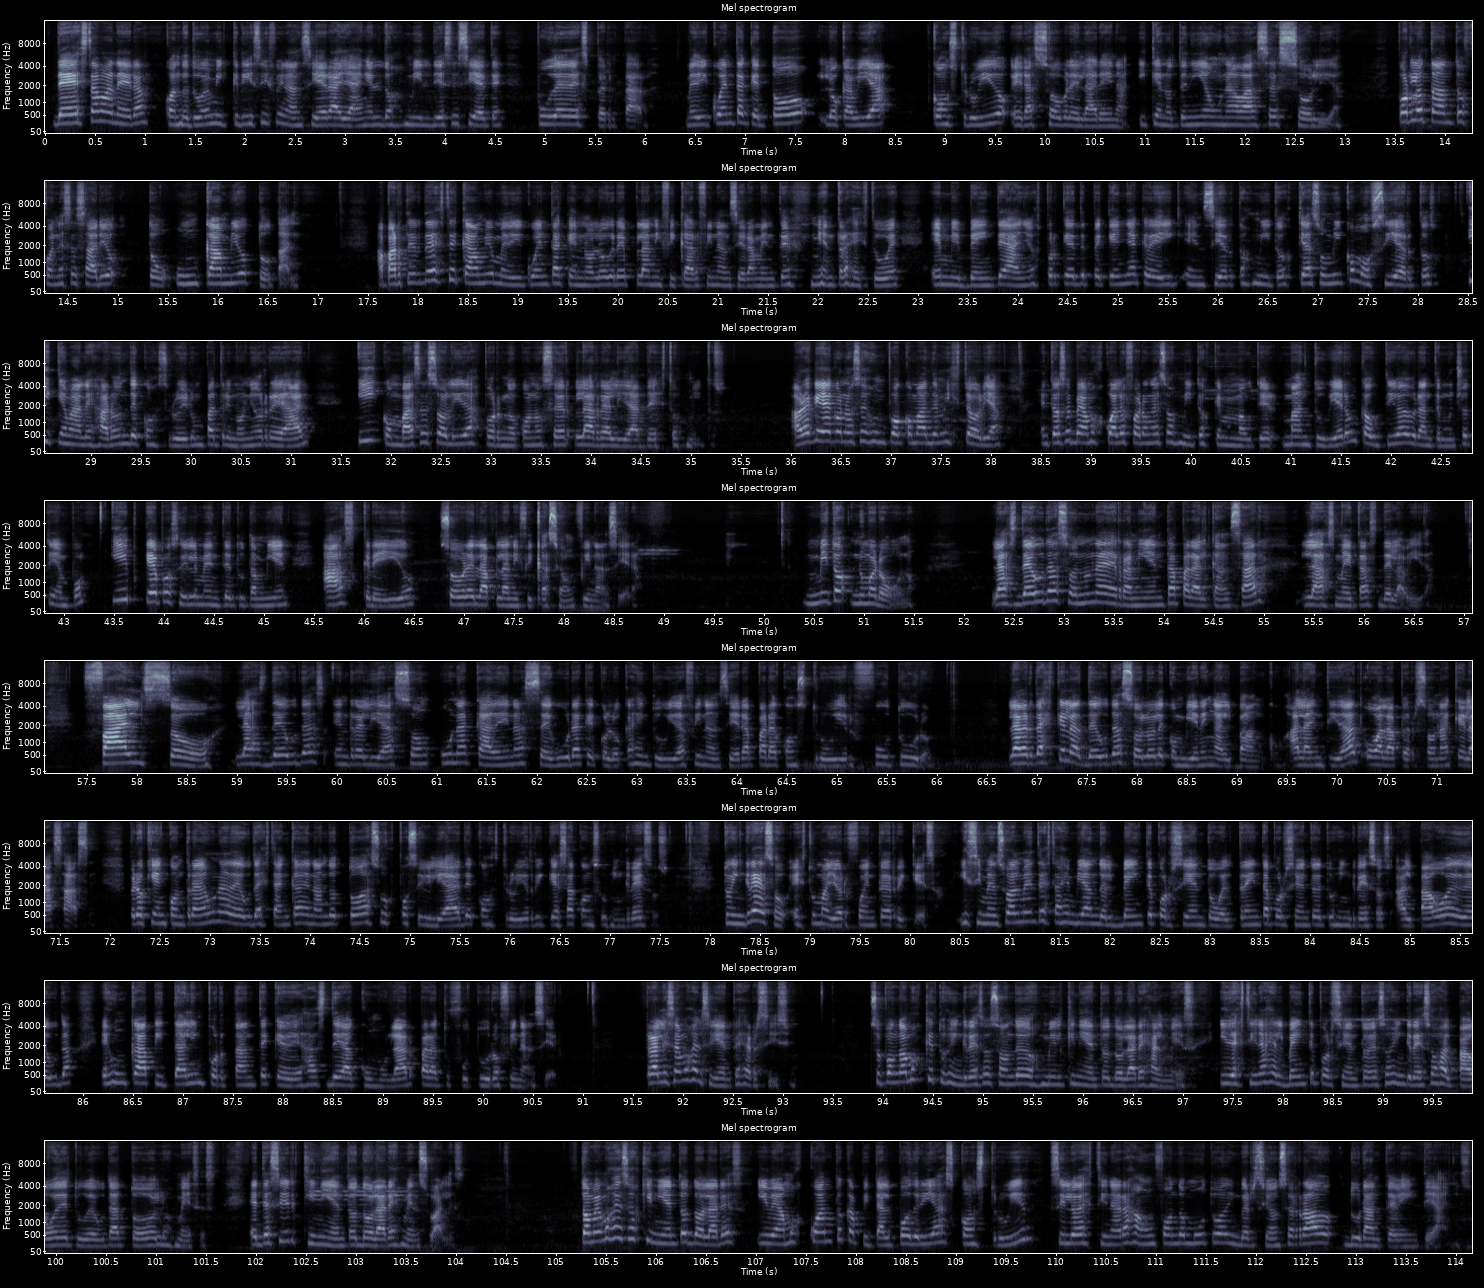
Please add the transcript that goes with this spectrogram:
De esta manera, cuando tuve mi crisis financiera ya en el 2017, pude despertar. Me di cuenta que todo lo que había construido era sobre la arena y que no tenía una base sólida. Por lo tanto, fue necesario un cambio total. A partir de este cambio me di cuenta que no logré planificar financieramente mientras estuve en mis 20 años porque de pequeña creí en ciertos mitos que asumí como ciertos y que me alejaron de construir un patrimonio real y con bases sólidas por no conocer la realidad de estos mitos. Ahora que ya conoces un poco más de mi historia, entonces veamos cuáles fueron esos mitos que me mantuvieron cautiva durante mucho tiempo y que posiblemente tú también has creído sobre la planificación financiera. Mito número uno. Las deudas son una herramienta para alcanzar las metas de la vida. Falso. Las deudas en realidad son una cadena segura que colocas en tu vida financiera para construir futuro. La verdad es que las deudas solo le convienen al banco, a la entidad o a la persona que las hace. Pero quien contrae una deuda está encadenando todas sus posibilidades de construir riqueza con sus ingresos. Tu ingreso es tu mayor fuente de riqueza. Y si mensualmente estás enviando el 20% o el 30% de tus ingresos al pago de deuda, es un capital importante que dejas de acumular para tu futuro financiero. Realicemos el siguiente ejercicio. Supongamos que tus ingresos son de 2.500 dólares al mes y destinas el 20% de esos ingresos al pago de tu deuda todos los meses, es decir, 500 dólares mensuales. Tomemos esos 500 dólares y veamos cuánto capital podrías construir si lo destinaras a un fondo mutuo de inversión cerrado durante 20 años.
